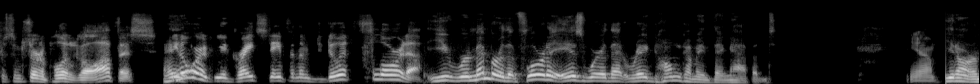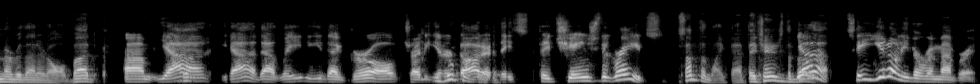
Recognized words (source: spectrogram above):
for some sort of political office. Hey. you know where it'd be a great state for them to do it? Florida. You remember that Florida is where that rigged homecoming thing happened. Yeah. You don't remember that at all, but Um, yeah, yeah, that lady, that girl tried to get her daughter. They they changed the grades. something like that. They changed the vote. Yeah. See, you don't even remember it.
